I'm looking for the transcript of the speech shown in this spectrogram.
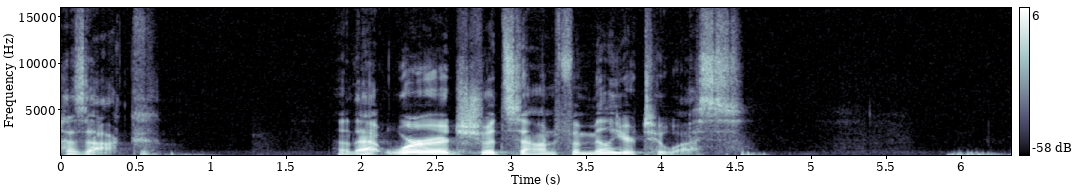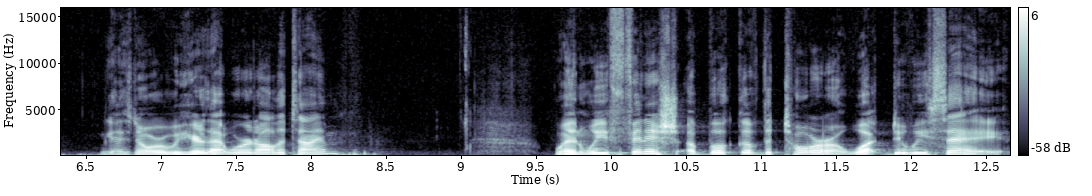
hazak. Now that word should sound familiar to us. You guys know where we hear that word all the time? When we finish a book of the Torah, what do we say?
